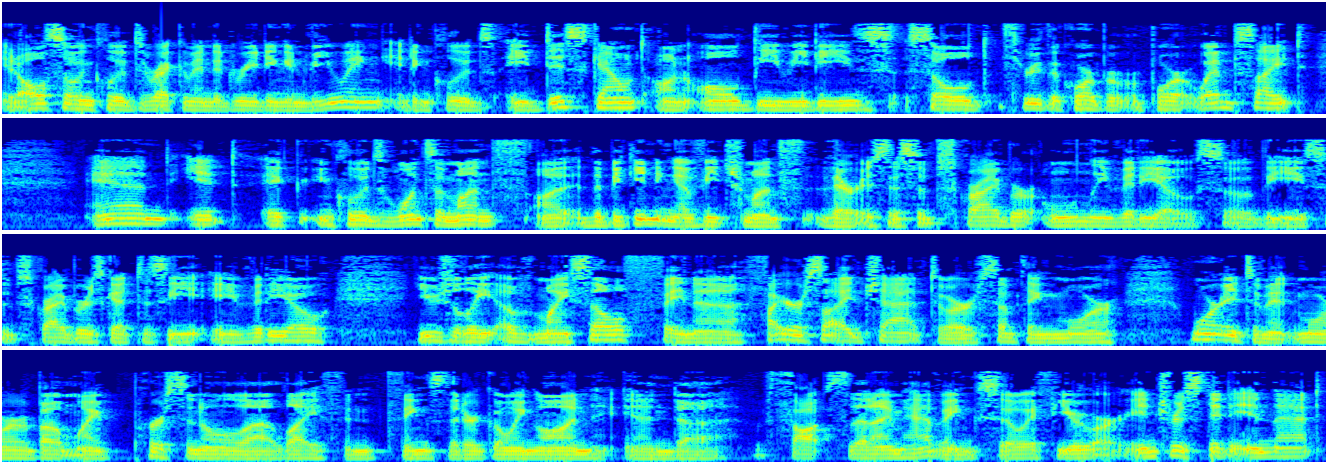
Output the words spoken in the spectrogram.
It also includes recommended reading and viewing. It includes a discount on all DVDs sold through the Corbett Report website and it, it, includes once a month, uh, at the beginning of each month, there is a subscriber only video. So the subscribers get to see a video, usually of myself in a fireside chat or something more, more intimate, more about my personal uh, life and things that are going on and uh, thoughts that I'm having. So if you are interested in that,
